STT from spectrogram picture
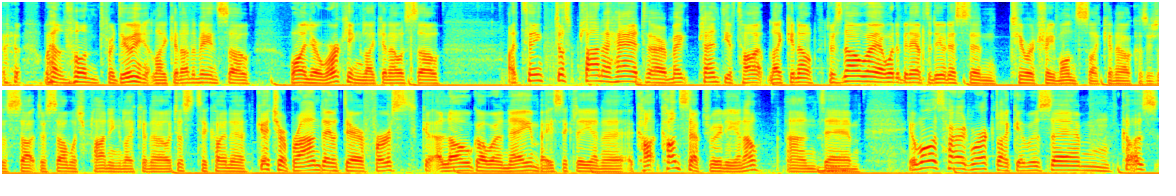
well done for doing it like you know what I mean so while you're working like you know so I think just plan ahead or make plenty of time. Like you know, there's no way I would have been able to do this in two or three months. Like you know, because there's just so, there's so much planning. Like you know, just to kind of get your brand out there first, get a logo and a name basically, and a, a co- concept really. You know, and um, it was hard work. Like it was because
